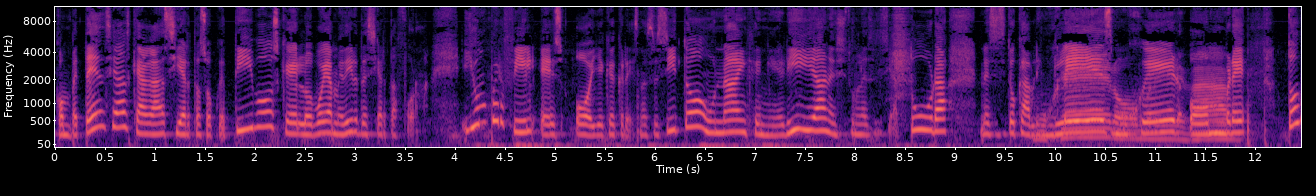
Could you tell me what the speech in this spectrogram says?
competencias, que haga ciertos objetivos, que lo voy a medir de cierta forma. Y un perfil es, oye, ¿qué crees? Necesito una ingeniería, necesito una licenciatura, necesito que hable Mujer, inglés, mujer, hombre. Todo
